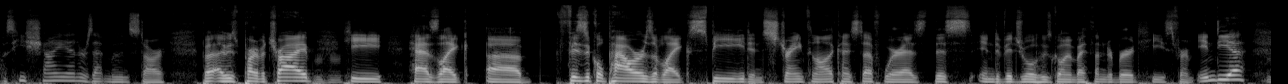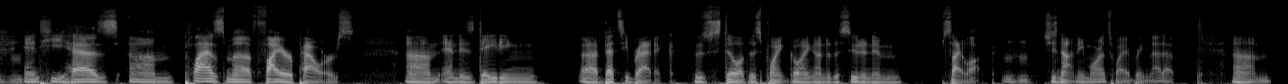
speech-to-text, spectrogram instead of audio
was he Cheyenne or is that Moonstar? But he was part of a tribe. Mhm. He has like uh, physical powers of like speed and strength and all that kind of stuff. Whereas this individual who's going by Thunderbird, he's from India Mhm. and he has um, plasma fire powers um, and is dating uh, Betsy Braddock, who's still at this point going under the pseudonym Psylocke. Mhm. She's not anymore. That's why I bring that up. Um,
